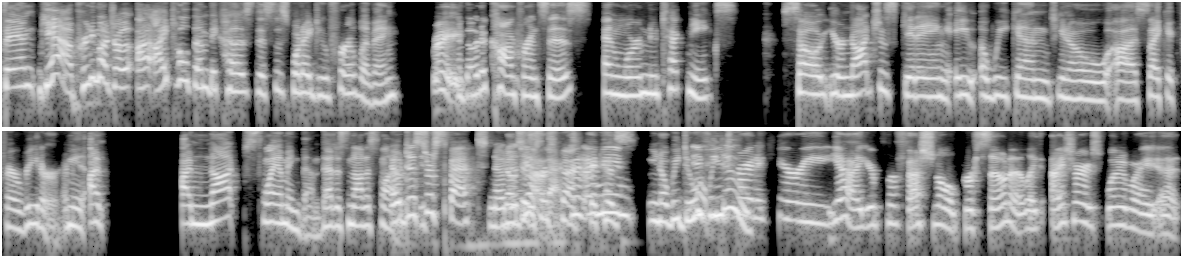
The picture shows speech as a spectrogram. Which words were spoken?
then yeah, pretty much. I, I told them because this is what I do for a living. Right. I go to conferences and learn new techniques. So you're not just getting a, a weekend, you know, uh, psychic fair reader. I mean, I'm I'm not slamming them. That is not a slam. No It's- disrespect. No, no disrespect. disrespect, But I mean, you know we do if what we you do. try to carry, yeah, your professional persona. Like I charge. What am I at?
